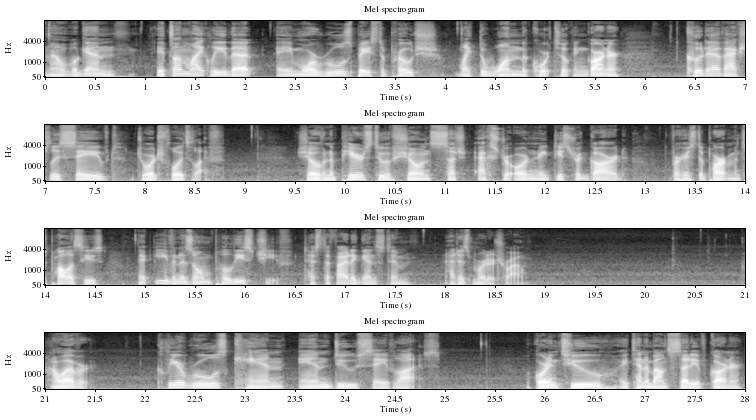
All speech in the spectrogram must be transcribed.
Now, again, it's unlikely that a more rules based approach, like the one the court took in Garner, could have actually saved George Floyd's life. Chauvin appears to have shown such extraordinary disregard for his department's policies that even his own police chief testified against him at his murder trial. However, clear rules can and do save lives. According to a Tennenbaum study of Garner,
